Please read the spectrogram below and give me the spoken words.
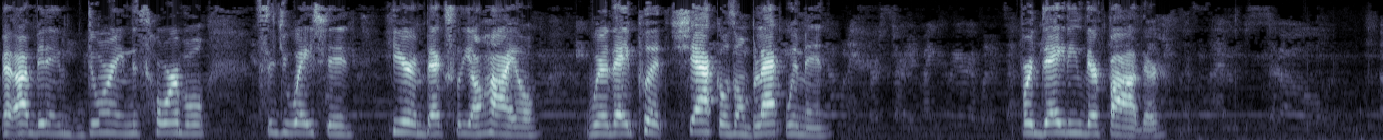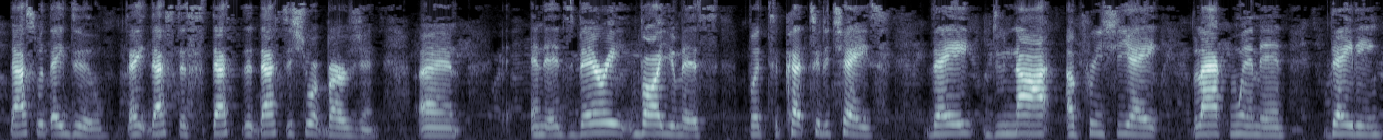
that I've been enduring this horrible situation here in Bexley, Ohio, where they put shackles on black women for dating their father. That's what they do. They that's the that's the that's the short version. And and it's very voluminous, but to cut to the chase, they do not appreciate black women dating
